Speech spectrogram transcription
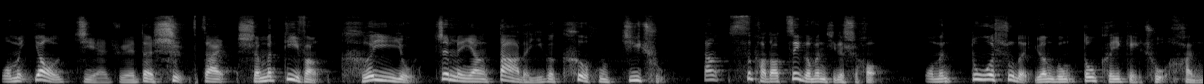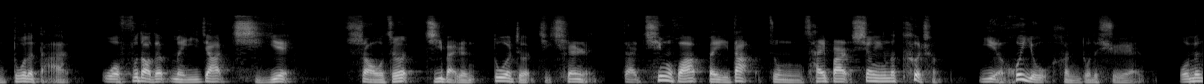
我们要解决的是在什么地方可以有这么样大的一个客户基础。当思考到这个问题的时候，我们多数的员工都可以给出很多的答案。我辅导的每一家企业，少则几百人，多则几千人，在清华、北大总裁班相应的课程，也会有很多的学员。我们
